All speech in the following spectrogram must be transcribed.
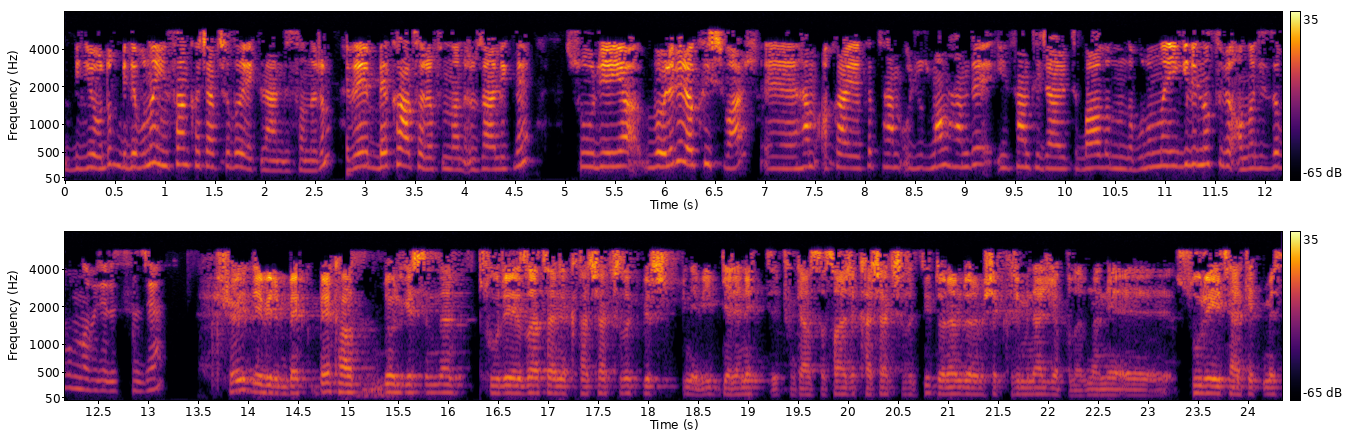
biliyorduk. Bir de buna insan kaçakçılığı eklendi sanırım. Ve BK tarafından özellikle Suriye'ye böyle bir akış var. E, hem akaryakıt hem ucuz mal hem de insan ticareti bağlamında. Bununla ilgili nasıl bir analizde bulunabiliriz sizce? Şöyle diyebilirim, Bek Beka bölgesinden Suriye'ye zaten hani kaçakçılık bir, bir nevi gelenekti. Çünkü aslında sadece kaçakçılık değil, dönem dönem işte kriminal yapıların hani e, Suriye'yi terk etmesi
